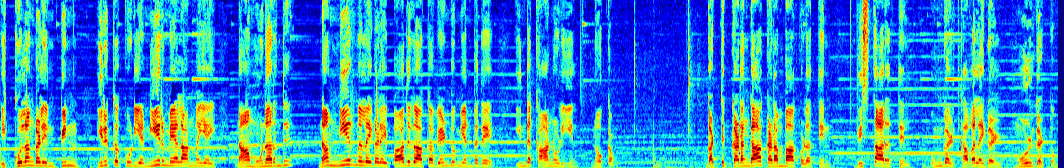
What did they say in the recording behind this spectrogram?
இக்குளங்களின் பின் இருக்கக்கூடிய நீர் மேலாண்மையை நாம் உணர்ந்து நம் நீர்நிலைகளை பாதுகாக்க வேண்டும் என்பதே இந்த காணொளியின் நோக்கம். கட்டுக்கடங்கா கடம்பா குளத்தின் விஸ்தாரத்தில் உங்கள் கவலைகள் மூழ்கட்டும்.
